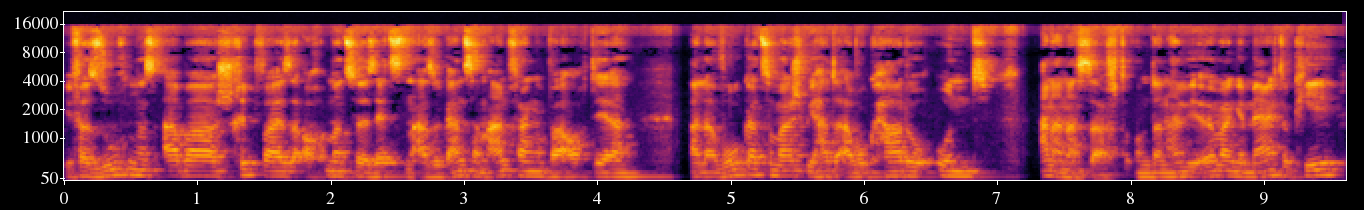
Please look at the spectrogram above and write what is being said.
Wir versuchen es aber schrittweise auch immer zu ersetzen. Also ganz am Anfang war auch der Alavoca zum Beispiel, hatte Avocado und Ananassaft. Und dann haben wir irgendwann gemerkt, okay,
